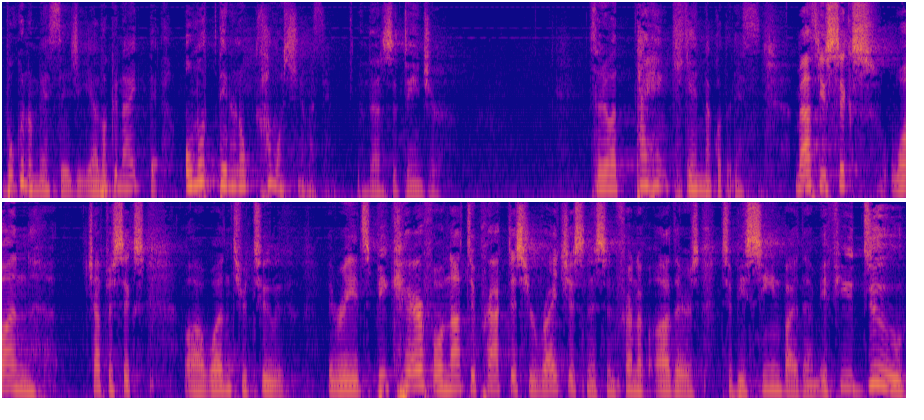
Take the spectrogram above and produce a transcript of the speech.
僕のメッセージやばくないって思っているのかもしれません.それは大変危険なことです。Matthew 6, 1, chapter 6, uh, 1 through 2, it reads, Be careful not to practice your righteousness in front of others to be seen by them. If you do,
